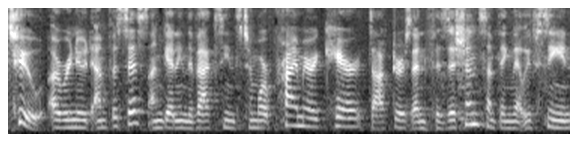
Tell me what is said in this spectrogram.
Two, a renewed emphasis on getting the vaccines to more primary care doctors and physicians, something that we've seen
